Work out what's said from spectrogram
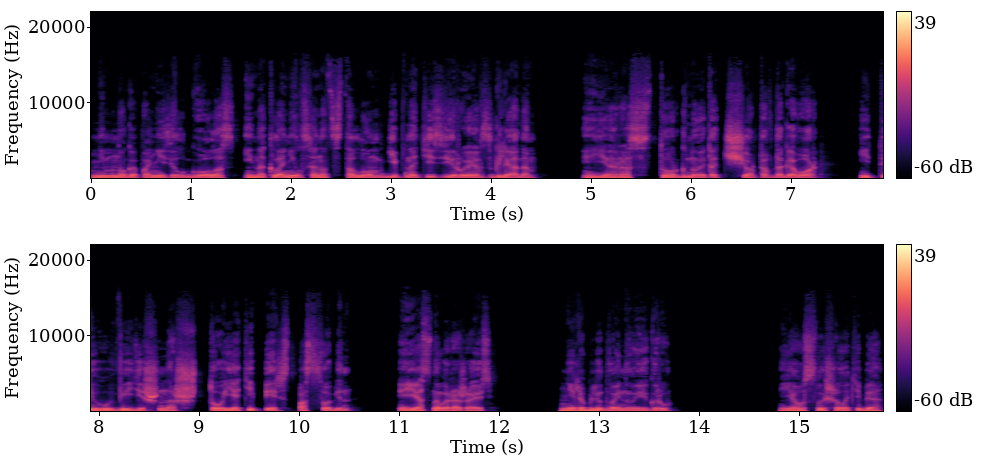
Немного понизил голос и наклонился над столом, гипнотизируя взглядом. «Я расторгну этот чертов договор, и ты увидишь, на что я теперь способен. Ясно выражаюсь? Не люблю двойную игру». «Я услышала тебя.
